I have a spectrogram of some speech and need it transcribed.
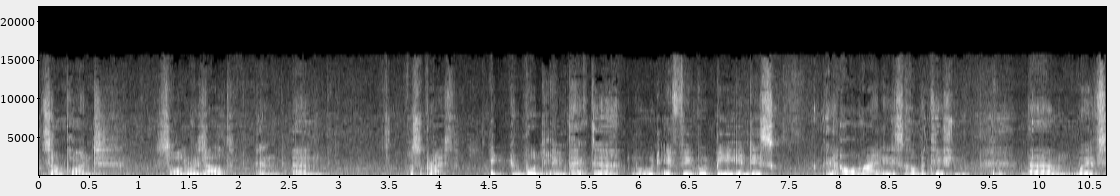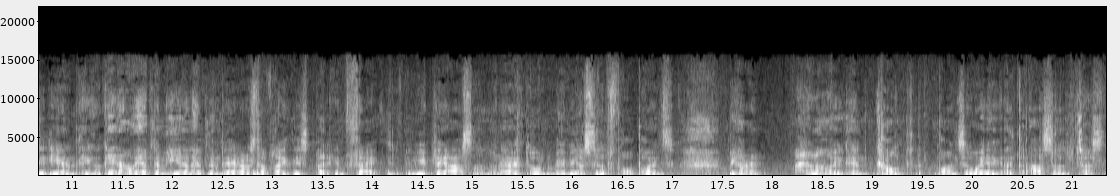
at some point, saw the result and um, was surprised. It would impact the mood if we would be in this in our mind in this competition um, with City and think, okay, now we have them here and have them there or stuff like this. But in fact, we play Arsenal, and I don't. Maybe are still four points behind. I don't know how you can count points away at Arsenal just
